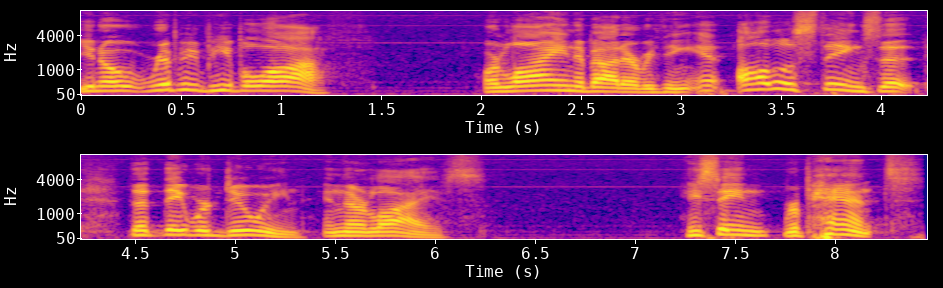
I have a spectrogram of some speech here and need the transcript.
you know, ripping people off or lying about everything. And all those things that, that they were doing in their lives. He's saying, repent.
